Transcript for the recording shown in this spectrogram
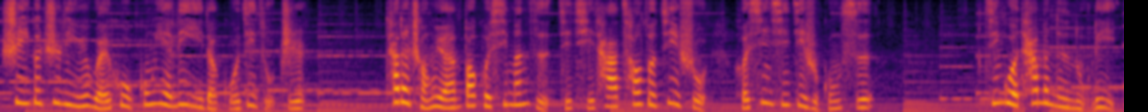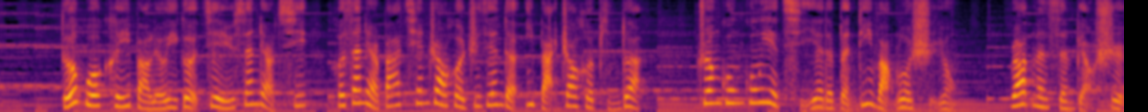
是一个致力于维护工业利益的国际组织，它的成员包括西门子及其他操作技术和信息技术公司。经过他们的努力，德国可以保留一个介于3.7和3.8千兆赫之间的100兆赫频段，专供工业企业的本地网络使用。Rodmanson 表示，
